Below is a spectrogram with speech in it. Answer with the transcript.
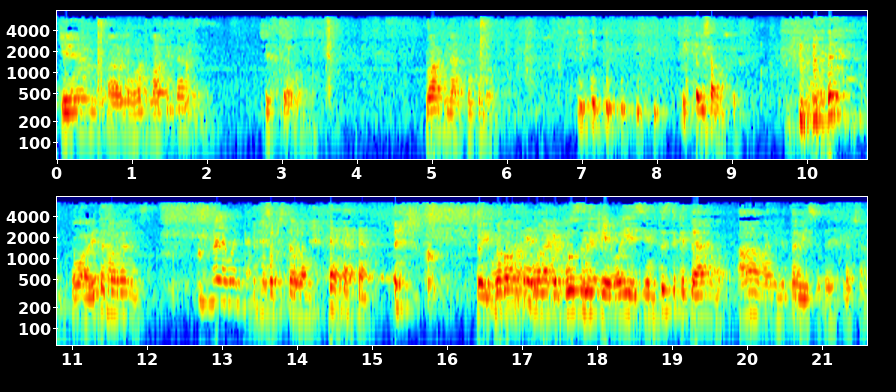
¿Quieren algo matemática? ¿Chiste o no? al final, continúa. Sí, te avisamos que. Como ahorita no gracias. A la vuelta. Nosotros te hablamos. Soy como, como la que puse de que, oye, siento este que te amo. Ah, bueno, yo te aviso, de la chava.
